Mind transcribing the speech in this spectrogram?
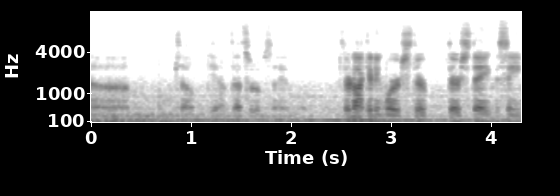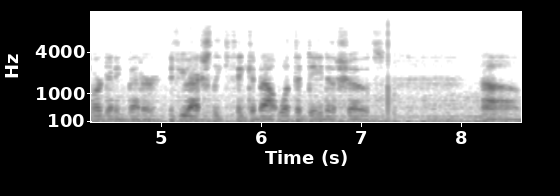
Um, so yeah, that's what I'm saying. They're not getting worse. They're they're staying the same or getting better. If you actually think about what the data shows. Um,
